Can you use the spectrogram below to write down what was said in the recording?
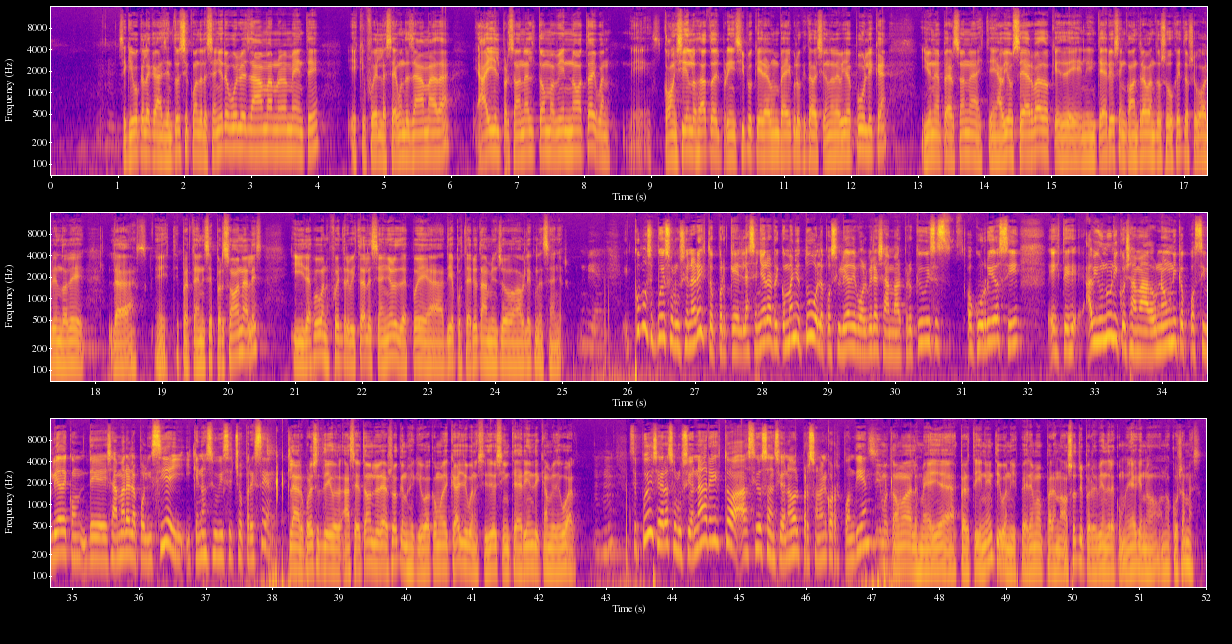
Se equivoca la calle. Entonces, cuando la señora vuelve a llamar nuevamente, es que fue la segunda llamada, ahí el personal toma bien nota y bueno, eh, coinciden los datos del principio que era un vehículo que estaba haciendo la vía pública y una persona este, había observado que en el interior se encontraban dos sujetos revolviéndole las este, pertenencias personales y después, bueno, fue entrevistar al señor después, a día posterior, también yo hablé con el señor. Bien. ¿Cómo se puede solucionar esto? Porque la señora Ricomaño tuvo la posibilidad de volver a llamar, pero ¿qué hubiese ocurrido si este, había un único llamado, una única posibilidad de, llamar a la policía y, que no se hubiese hecho presente? Claro, por eso te digo, aceptamos el error que nos equivocamos de calle, bueno, se dio ese interín de cambio de guardia. ¿Se puede llegar a solucionar esto? ¿Ha sido sancionado el personal correspondiente? Sí, hemos tomado las medidas pertinentes y bueno, esperemos para nosotros y para el bien de la comunidad que no, no ocurra más.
